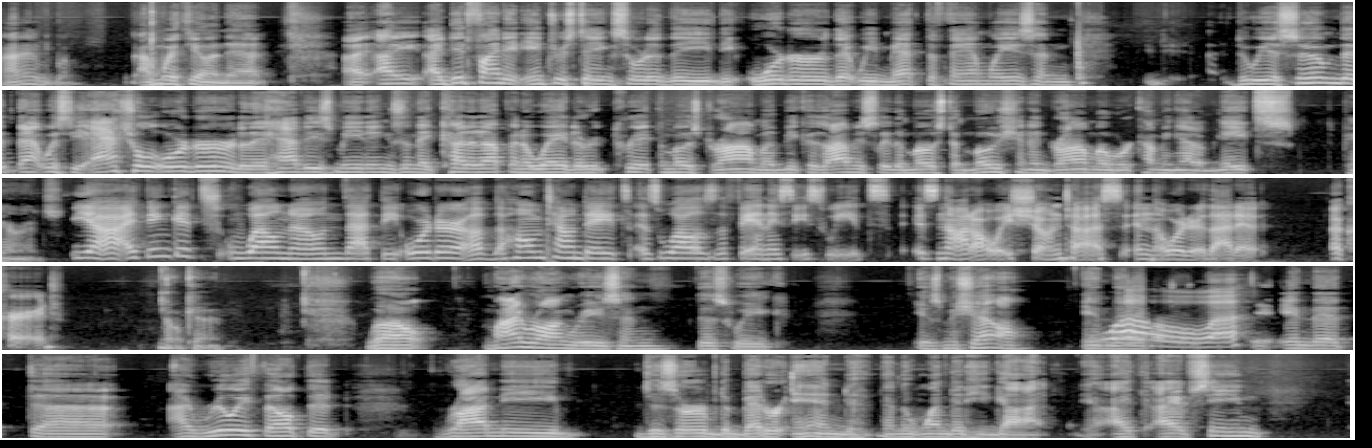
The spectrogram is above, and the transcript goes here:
I'm, I'm with you on that. I, I, I did find it interesting, sort of the, the order that we met the families. And do we assume that that was the actual order, or do they have these meetings and they cut it up in a way to create the most drama? Because obviously, the most emotion and drama were coming out of Nate's appearance. Yeah, I think it's well known that the order of the hometown dates as well as the fantasy suites is not always shown to us in the order that it occurred. Okay. Well, my wrong reason this week is Michelle. In that Whoa. in that uh, I really felt that Rodney deserved a better end than the one that he got. Yeah, I, I've seen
